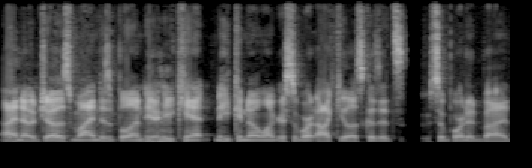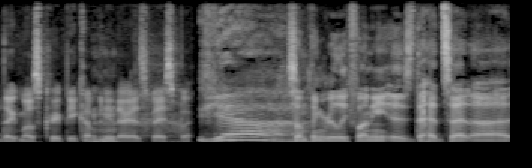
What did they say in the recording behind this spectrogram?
I know Joe's mind is blown here. He mm-hmm. can't. He can no longer support Oculus because it's supported by the most creepy company mm-hmm. there is, Facebook. Yeah. Something really funny is the headset. Uh,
